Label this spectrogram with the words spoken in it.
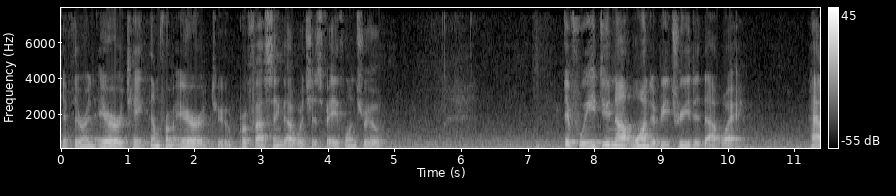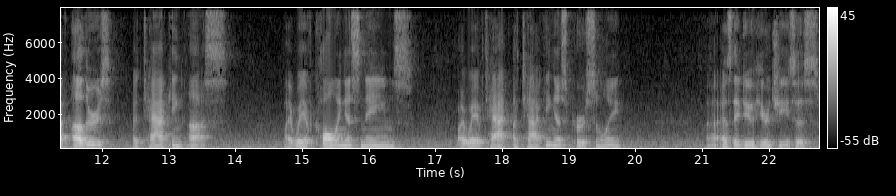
if they're in error, take them from error to professing that which is faithful and true. If we do not want to be treated that way, have others attacking us by way of calling us names, by way of ta- attacking us personally, uh, as they do here, Jesus.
